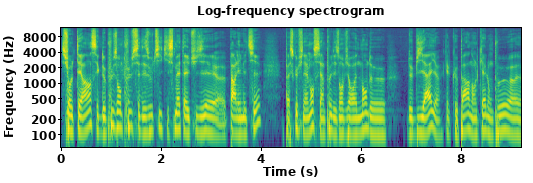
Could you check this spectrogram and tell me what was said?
sur le terrain, c'est que de plus en plus, c'est des outils qui se mettent à utiliser par les métiers, parce que finalement, c'est un peu des environnements de, de BI quelque part dans lequel on peut euh,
